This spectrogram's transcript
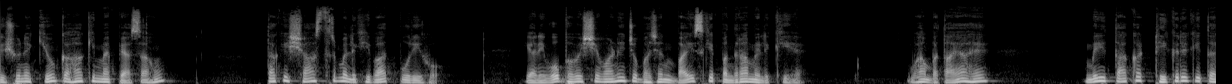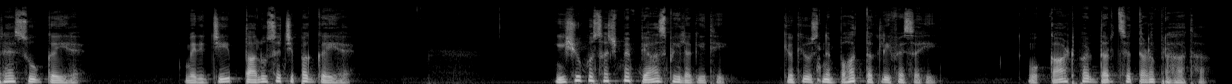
यीशु ने क्यों कहा कि मैं प्यासा हूँ? ताकि शास्त्र में लिखी बात पूरी हो, यानी वो भविष्यवाणी जो भजन 22 के 15 में लिखी है। वहाँ बताया है, मेरी ताकत ठीकरे की तरह सूख गई है, मेरी जीप तालू से चिपक गई है यीशु को सच में प्यास भी लगी थी, क्योंकि उसने बहुत तकलीफें सही। वो काठ पर दर्द से तड़प रहा था।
